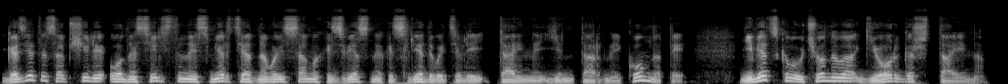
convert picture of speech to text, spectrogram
газеты сообщили о насильственной смерти одного из самых известных исследователей тайны янтарной комнаты, немецкого ученого Георга Штайна.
